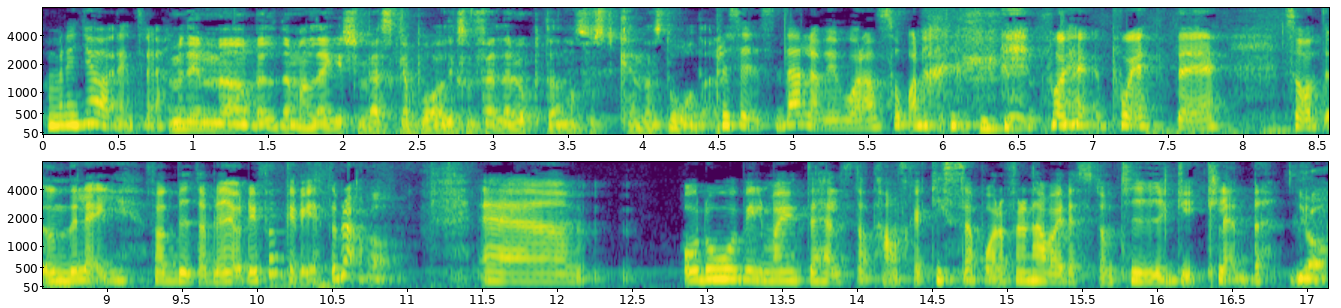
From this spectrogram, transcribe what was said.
Men det gör inte det. Men det är en möbel där man lägger sin väska på och liksom fäller upp den och så kan den stå där. Precis, där la vi våran son på, på ett eh, sånt underlägg för att byta blöjor. Det funkade jättebra. Ja. Ehm, och då vill man ju inte helst att han ska kissa på den, för den här var ju dessutom tygklädd. Ja.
